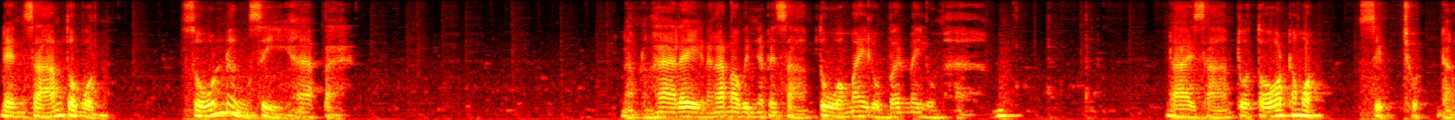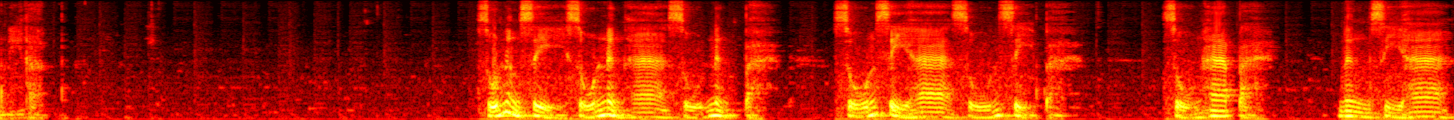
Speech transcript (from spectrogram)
เด่น 3 ตัวบน 01458นำทั้ง 5 เลขนะครับ มาวินจะเป็น 3 ตัวไม่รวมเบิ้ลไม่รวมหารได้ 3 ตัวโต๊ดทั้งหมด 10 ชุดดังนี้ครับ 014 015 018 045 048 058 145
